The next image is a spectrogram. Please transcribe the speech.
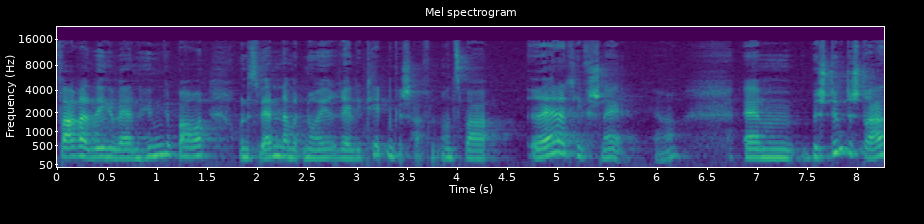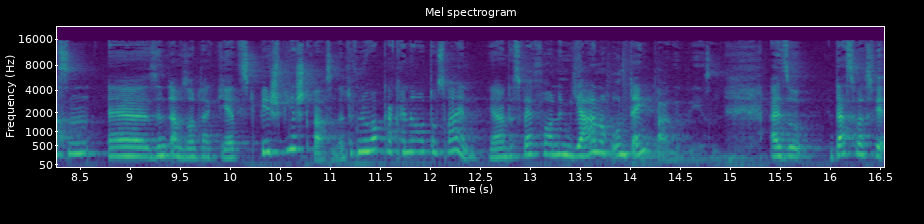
Fahrradwege werden hingebaut und es werden damit neue Realitäten geschaffen und zwar relativ schnell. Ja. ähm, bestimmte Straßen äh, sind am Sonntag jetzt Spielstraßen. Da dürfen überhaupt gar keine Autos rein. Ja, das wäre vor einem Jahr noch undenkbar gewesen. Also das, was wir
